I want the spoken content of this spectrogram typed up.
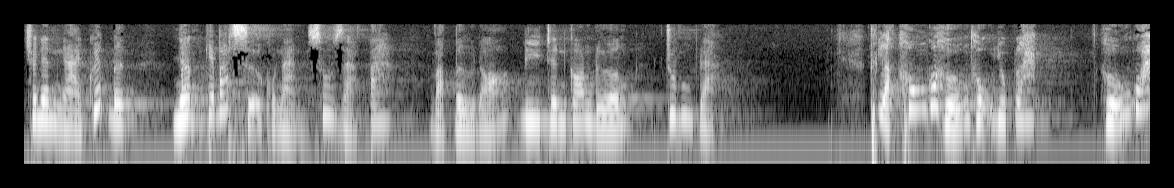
Cho nên ngài quyết định nhận cái bát sữa của nàng su giả ta và từ đó đi trên con đường trung đạo. Tức là không có hưởng thụ dục lạc, hưởng quá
